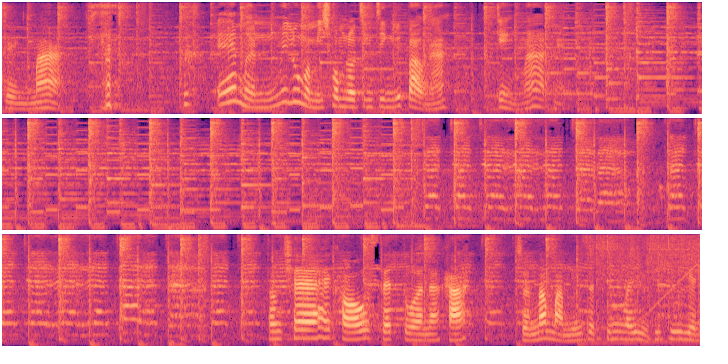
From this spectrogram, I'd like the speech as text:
เก่งมาก เอ๊ะ เหมือนไม่รู้เหมือนมีชมเราจริง ๆ หรือเปล่านะ เก่งมากเนี่ย ต้องแช่ให้เขาเซตตัวนะคะ ส่วนมากหมามีจะทิ้งไว้อยู่ที่ตู้เย็น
